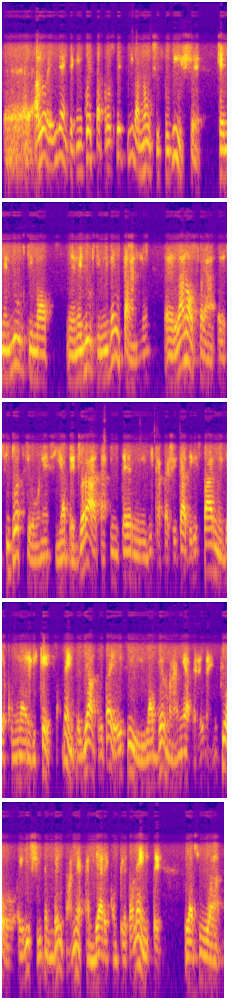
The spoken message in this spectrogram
Eh, allora è evidente che in questa prospettiva non ci stupisce che eh, negli ultimi vent'anni eh, la nostra eh, situazione sia peggiorata in termini di capacità di risparmio e di accumulare ricchezza, mentre gli altri paesi, la Germania per esempio, è riuscita in vent'anni a cambiare completamente la sua,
